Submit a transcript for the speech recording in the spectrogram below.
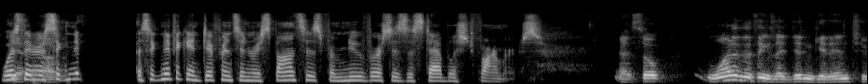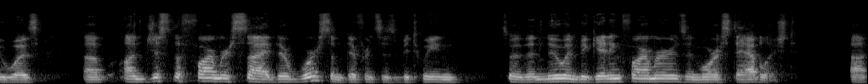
Was Yeah, there a, uh, signi a significant difference in responses from new versus established farmers? Yeah, so one of the things I didn't get into was um, on just the farmer side, there were some differences between sort of the new and beginning farmers and more established uh,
